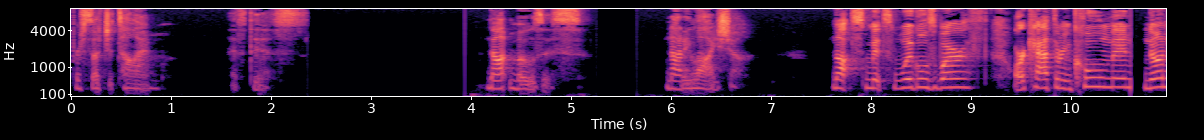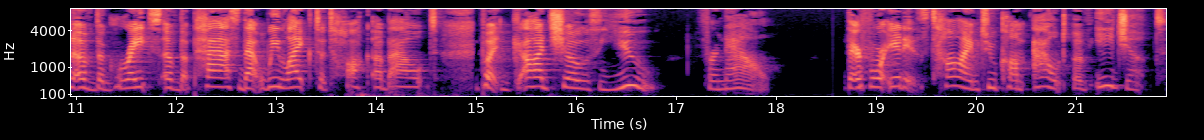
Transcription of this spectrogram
for such a time as this. Not Moses, not Elijah, not Smith Wigglesworth or Kathryn Kuhlman, none of the greats of the past that we like to talk about, but God chose you for now Therefore, it is time to come out of Egypt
